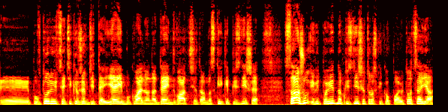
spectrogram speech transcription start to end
е, повторюється тільки вже в дітей. Я її буквально на день, два чи там наскільки пізніше сажу і відповідно пізніше трошки копаю. То це я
